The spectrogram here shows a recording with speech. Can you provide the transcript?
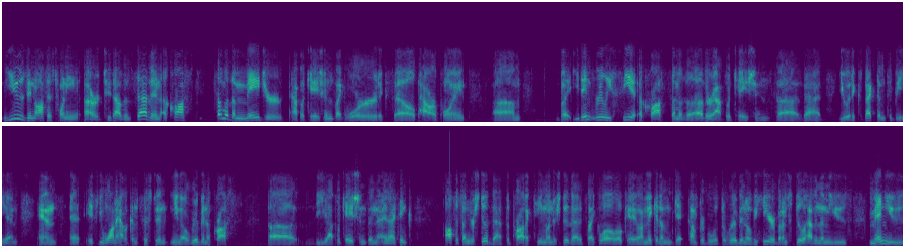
used in Office 20 or 2007 across some of the major applications like Word, Excel, PowerPoint, um, but you didn't really see it across some of the other applications uh, that you would expect them to be in. And, and if you want to have a consistent you know, ribbon across uh, the applications, and, and I think Office understood that. The product team understood that. It's like, well, okay, I'm making them get comfortable with the ribbon over here, but I'm still having them use menus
